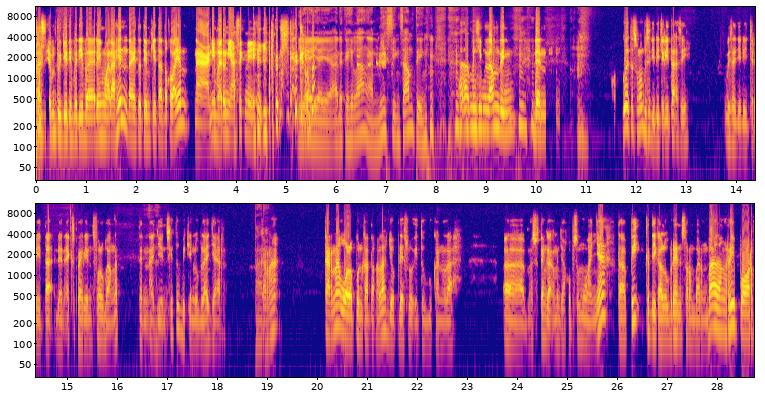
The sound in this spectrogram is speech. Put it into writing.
pas jam 7 tiba-tiba ada yang marahin entah itu tim kita atau klien nah ini baru nih asik nih gitu. Iya iya iya ada kehilangan, missing something. Ah, missing something. Dan gue itu semua bisa jadi cerita sih. Bisa jadi cerita dan experience full banget. Dan agensi tuh bikin lu belajar. Parah. karena karena walaupun katakanlah job desk lo itu bukanlah eh, maksudnya nggak mencakup semuanya tapi ketika lu brainstorm bareng-bareng report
